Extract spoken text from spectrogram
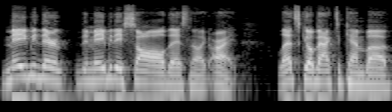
maybe they're maybe they saw all this and they're like, all right, let's go back to Kemba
